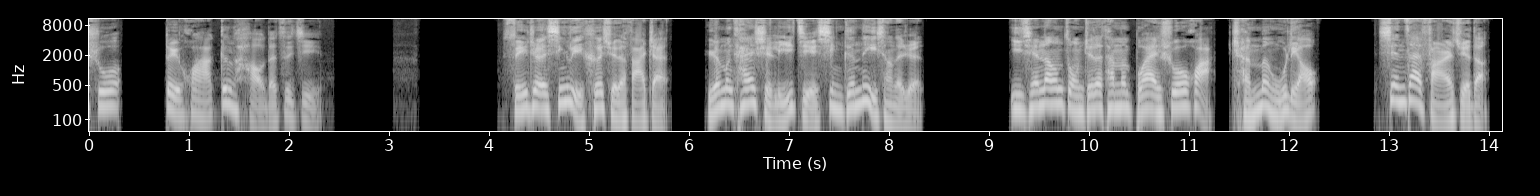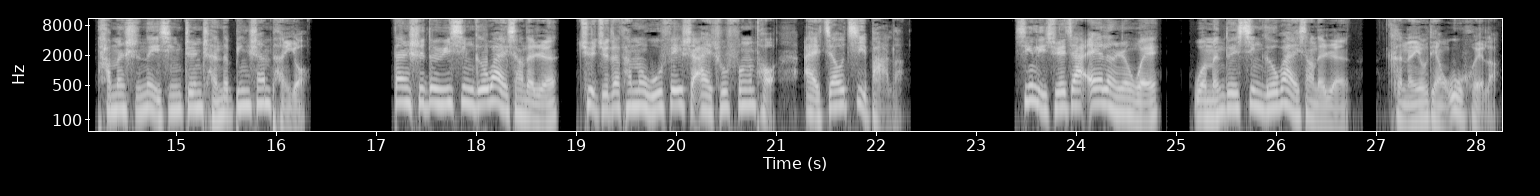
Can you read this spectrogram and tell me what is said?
说，对话更好的自己。随着心理科学的发展，人们开始理解性格内向的人。以前呢，总觉得他们不爱说话、沉闷无聊，现在反而觉得他们是内心真诚的冰山朋友。但是对于性格外向的人，却觉得他们无非是爱出风头、爱交际罢了。心理学家艾伦认为，我们对性格外向的人可能有点误会了。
